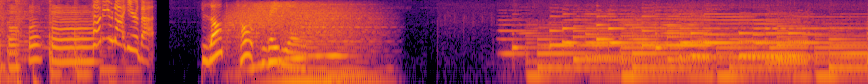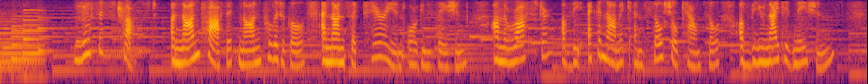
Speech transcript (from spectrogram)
Mm-hmm. How do you not hear that? Blog Talk Radio. Lucis Trust, a non-profit, non-political, and non-sectarian organization on the roster of the Economic and Social Council of the United Nations,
